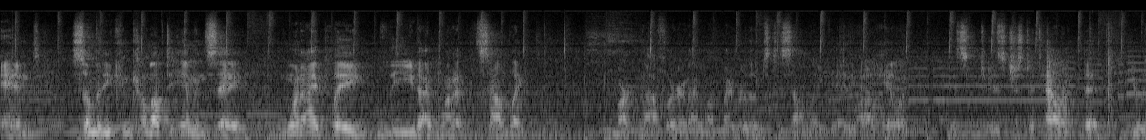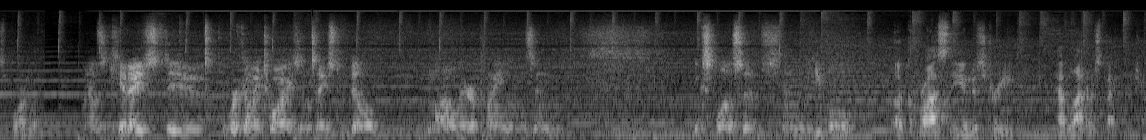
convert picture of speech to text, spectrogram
and somebody can come up to him and say, when I play lead, I want to sound like Mark Knopfler and I want my rhythms to sound like Eddie Van Halen. It's, it's just a talent that he was born with. When I was a kid, I used to work on my toys and I used to build model airplanes and explosives. And people across the industry have a lot of respect for Joe.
